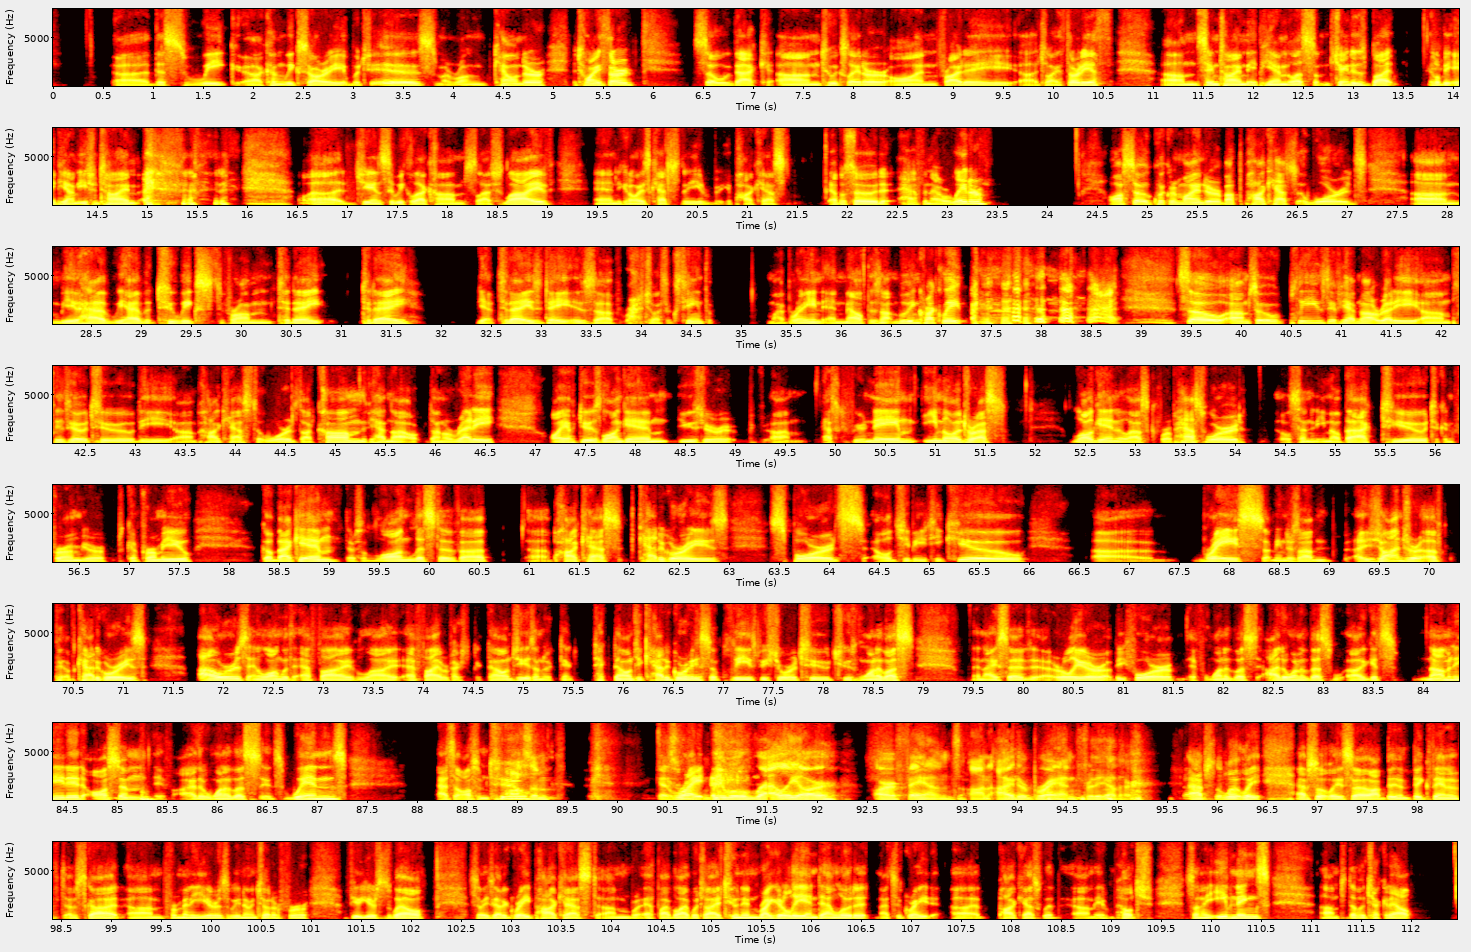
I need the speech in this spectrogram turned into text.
uh this week, uh coming week, sorry, which is my wrong calendar, the twenty third. So we'll be back um, two weeks later on Friday, uh, July 30th. Um, same time, 8 p.m., unless something changes, but it'll be 8 p.m. Eastern time. uh, GNCweekly.com slash live. And you can always catch the podcast episode half an hour later. Also, quick reminder about the podcast awards. Um, we have we have two weeks from today. Today, yeah, today's date is uh, July 16th my brain and mouth is not moving correctly. so, um, so please, if you have not already, um, please go to the um, podcastawards.com. If you have not done already, all you have to do is log in, use your, um, ask for your name, email address, log in. It'll ask for a password. It'll send an email back to you to confirm your confirm you. Go back in. There's a long list of uh, uh, podcast categories sports, LGBTQ, uh, race. I mean, there's a, a genre of, of categories. Ours and along with F5 Live, F5 Refreshing Technology is under te- technology category. So please be sure to choose one of us. And I said earlier before, if one of us, either one of us uh, gets nominated, awesome. If either one of us it's wins, that's awesome too. Awesome. right. We will rally our our fans on either brand for the other. absolutely absolutely. So i've been a big fan of, of scott um, for many years. We know each other for a few years as well. So he's got a great podcast um, f5 live which i tune in regularly and download it. That's a great uh, podcast with um, Avram Piltch sunday evenings um, so definitely check it out.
